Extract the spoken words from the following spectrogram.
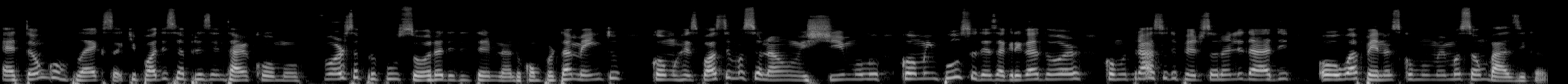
É tão complexa que pode se apresentar como força propulsora de determinado comportamento, como resposta emocional a um estímulo, como impulso desagregador, como traço de personalidade ou apenas como uma emoção básica.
